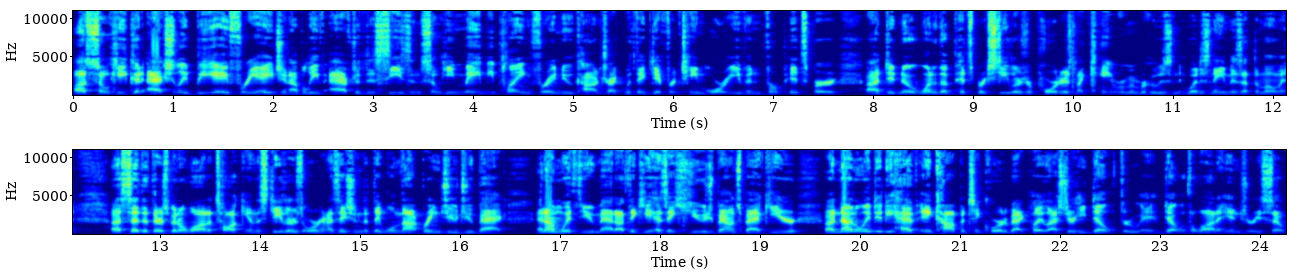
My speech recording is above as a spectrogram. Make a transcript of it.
Uh, so he could actually be a free agent, I believe, after this season. So he may be playing for a new contract with a different team or even for Pittsburgh. I did know one of the Pittsburgh Steelers reporters, and I can't remember who his, what his name is at the moment, uh, said that there's been a lot of talk in the Steelers organization that they will not bring Juju back. And I'm with you, Matt. I think he has a huge bounce back year. Uh, not only did he have incompetent quarterback play last year, he dealt through dealt with a lot of injuries. So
